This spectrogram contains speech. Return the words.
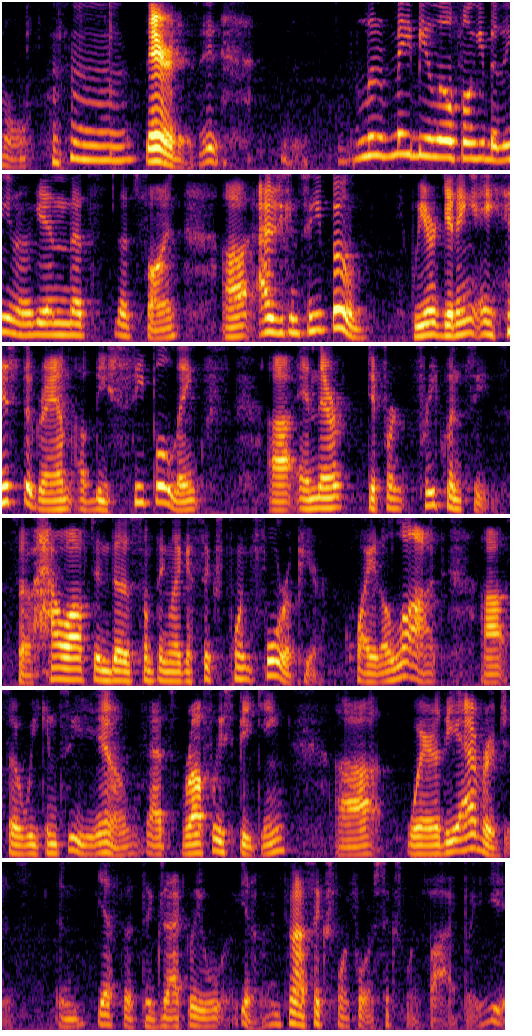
uh, there it is. It, little, maybe a little funky, but you know, again, that's that's fine. Uh, as you can see, boom, we are getting a histogram of the sepal lengths uh, and their different frequencies. So how often does something like a 6.4 appear? Quite a lot. Uh, so we can see, you know, that's roughly speaking uh, where the average is. And yes, that's exactly, you know, it's not 6.4, 6.5, but you,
